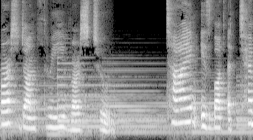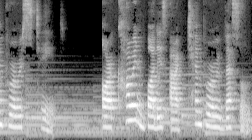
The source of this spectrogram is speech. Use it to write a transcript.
1 John 3, verse 2. Time is but a temporary state. Our current bodies are temporary vessels.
